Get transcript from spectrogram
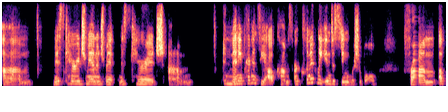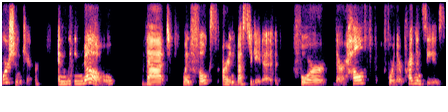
um, miscarriage management, miscarriage, um, and many pregnancy outcomes are clinically indistinguishable from abortion care. And we know that when folks are investigated for their health, for their pregnancies,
